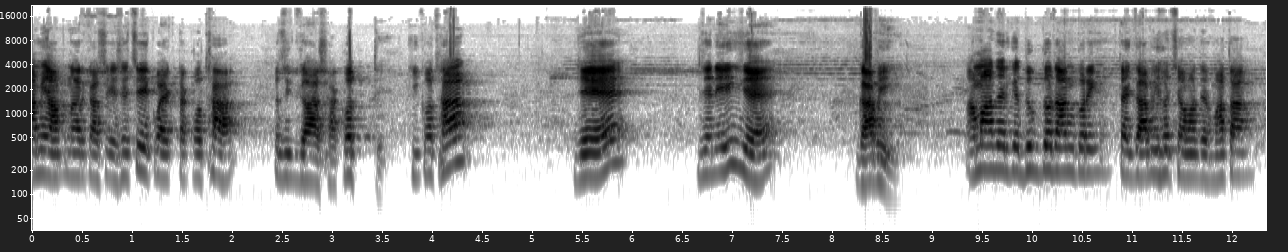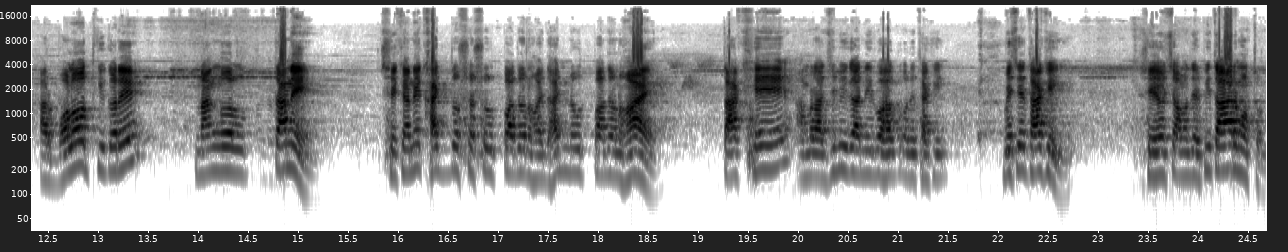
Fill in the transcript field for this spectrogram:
আমি আপনার কাছে এসেছি কয়েকটা কথা জিজ্ঞাসা করতে। কি কথা? যে এই যে গাভী, আমাদেরকে দুগ্ধ দান করে, তাই গাভী হচ্ছে আমাদের মাতা। আর বলদ কি করে? নাঙ্গল টানে, সেখানে খাদ্য শস্য উৎপাদন হয়, ধান্য উৎপাদন হয়। তা খেয়ে আমরা জীবিকা নির্বাহ করে থাকি। বেঁচে থাকি সে হচ্ছে আমাদের পিতার মতন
